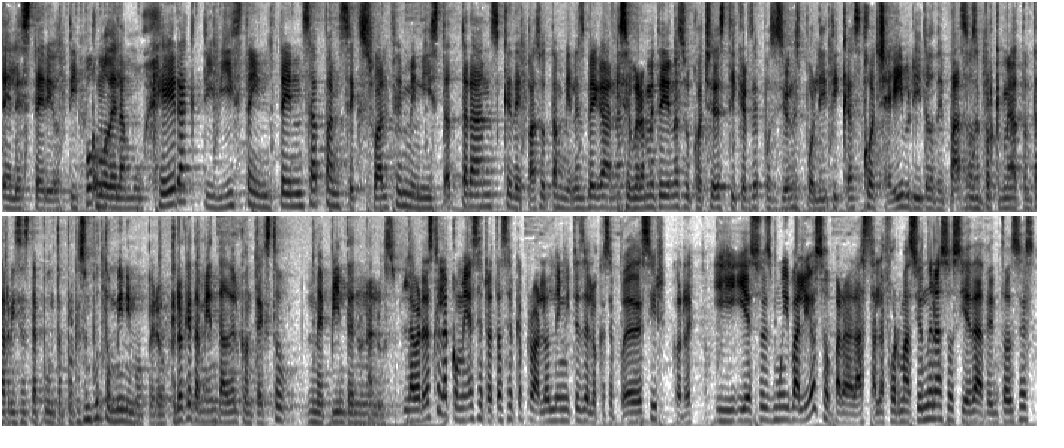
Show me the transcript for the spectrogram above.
el estereotipo como de la mujer activista intensa, pansexual, feminista, trans, que de paso también es vegana y seguramente llena su coche de stickers de posiciones políticas, coche híbrido de paso. No sé por qué me da tanta risa este punto, porque es un punto mínimo, pero creo que también dado el contexto me pinta en una luz. La verdad es que la comedia se trata de hacer que probar los límites de lo que se puede decir. Correcto. Y, y, eso es muy valioso para hasta la formación de una sociedad. Entonces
